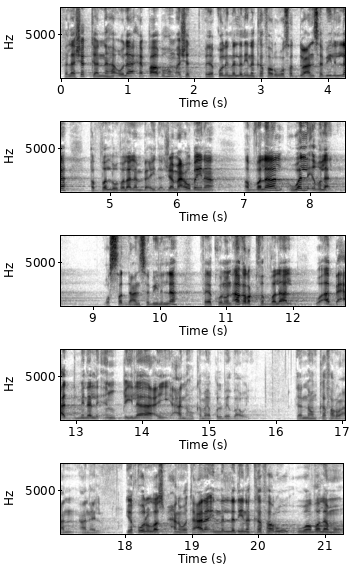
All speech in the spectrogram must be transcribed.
فلا شك أن هؤلاء عقابهم أشد. فيقول إن الذين كفروا وصدوا عن سبيل الله قد ضلوا ضلالا بعيدا. جمعوا بين الضلال والإضلال. والصد عن سبيل الله فيكونون أغرق في الضلال وأبعد من الانقلاع عنه كما يقول البيضاوي لأنهم كفروا عن عن علم. يقول الله سبحانه وتعالى إن الذين كفروا وظلموا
